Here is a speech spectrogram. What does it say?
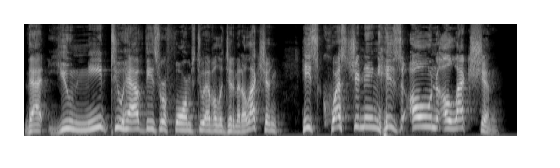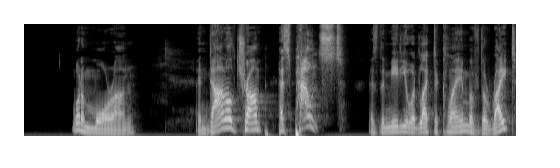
that you need to have these reforms to have a legitimate election, he's questioning his own election. What a moron. And Donald Trump has pounced, as the media would like to claim, of the right,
